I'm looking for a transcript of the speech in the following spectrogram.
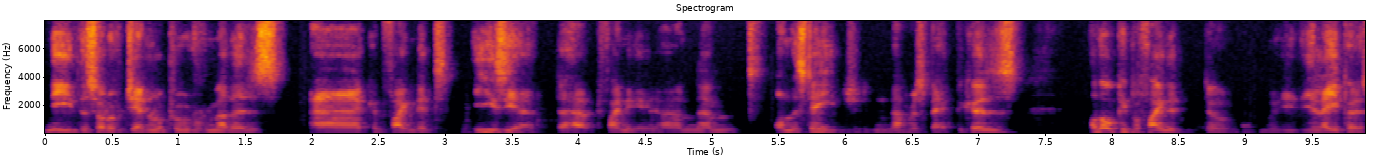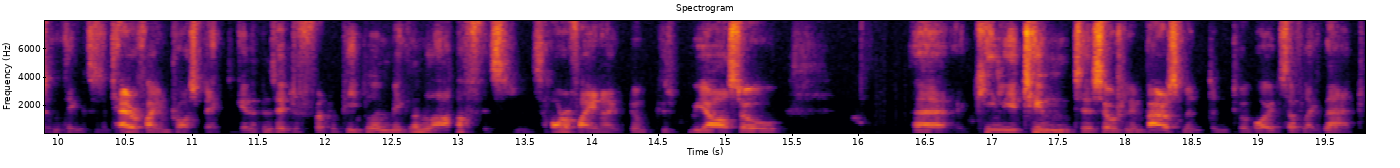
need the sort of general approval from others. Uh, can find it easier to have to find it on um, on the stage in that respect because although people find it, you know, the layperson thinks it's a terrifying prospect to get up and stage in front of people and make them laugh. It's, it's horrifying, I know, because we are so uh, keenly attuned to social embarrassment and to avoid stuff like that.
